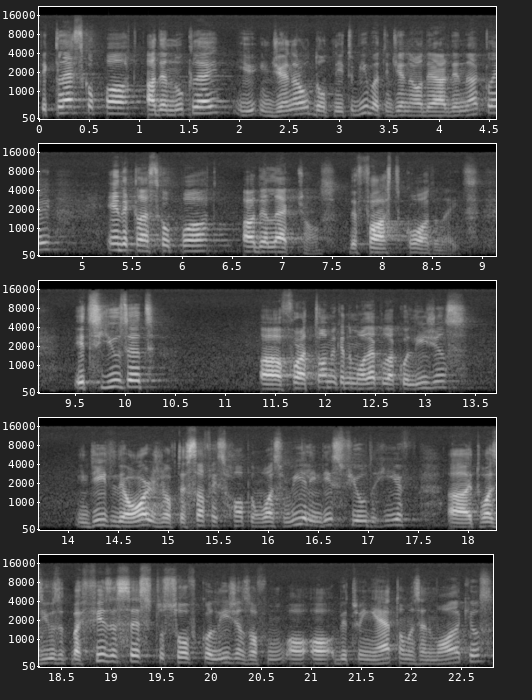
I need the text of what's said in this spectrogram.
The classical part are the nuclei, you, in general, don't need to be, but in general they are the nuclei. And the classical part are the electrons, the fast coordinates. It's used uh, for atomic and molecular collisions Indeed, the origin of the surface hopping was really in this field here. Uh, it was used by physicists to solve collisions of, between atoms and molecules.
